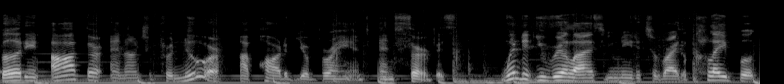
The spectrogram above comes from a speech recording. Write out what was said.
budding author and entrepreneur are part of your brand and service. When did you realize you needed to write a playbook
